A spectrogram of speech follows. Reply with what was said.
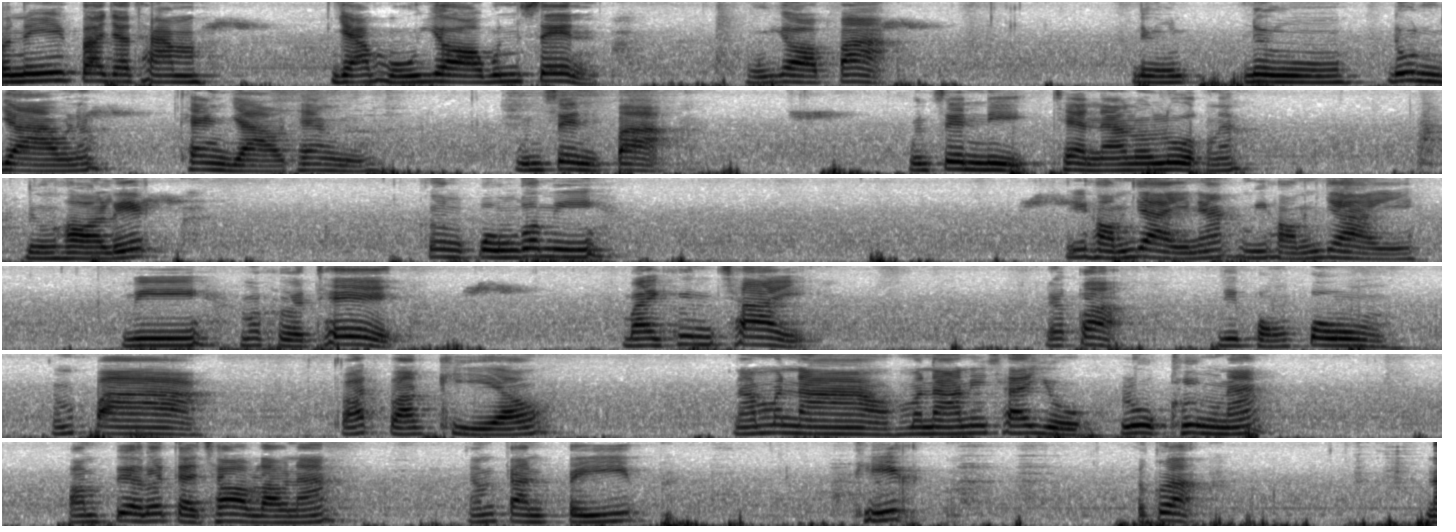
วันนี้ป้าจะทำยำหมูยอวุ้นเส้น หมูยอป้าหนึ่งหนึ่งรุ่นยาวนะ แท่งยาวแท่งหนึ่งวุ้นเส้นป้าวุ้นเส้นนี่แช่น้ำแล้วลวกนะหนึ่งห่อเล็ก เครื่องปรุงก็มี มีหอมใหญ่นะ มีหอมใหญ่ มีมะเขือเทศ ใบขึ้นช่ายแล้วก็มีผงปรุงน้ำปลา ซอสฟ้าเขียว น้ำมะนาว มะนาวนี่ใช้อยู่ลูกครึ่งนะ ความเปรี้ยวแล้วแต่ชอบเรานะ น้ำตาลปี๊บพริก แล้วก็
